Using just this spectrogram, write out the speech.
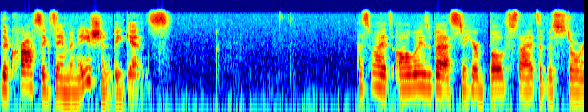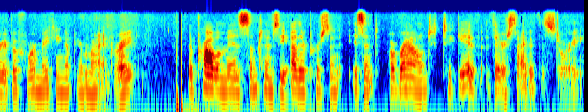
the cross examination begins. That's why it's always best to hear both sides of a story before making up your mind, right? The problem is sometimes the other person isn't around to give their side of the story.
